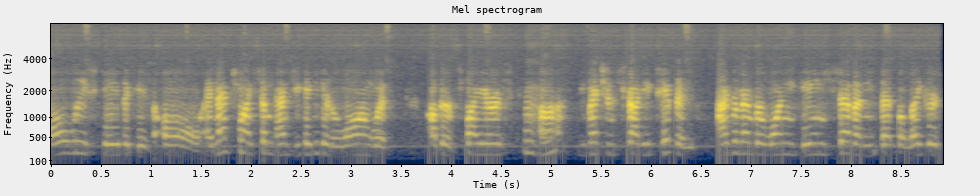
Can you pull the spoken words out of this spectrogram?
always gave it his all, and that's why sometimes you didn't get along with other players. Uh, you mentioned Scottie Pippen. I remember one Game Seven that the Lakers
